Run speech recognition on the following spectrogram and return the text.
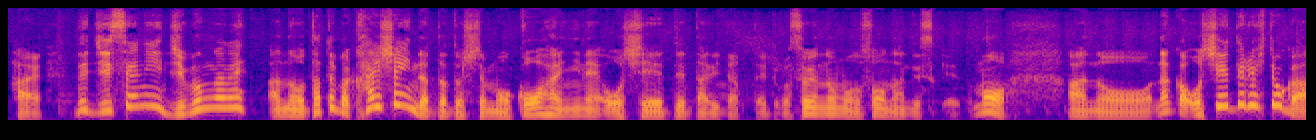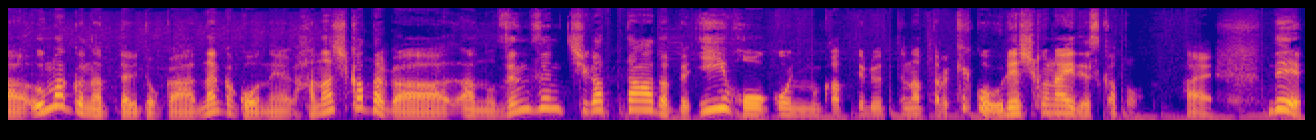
はい。で、実際に自分がね、あの、例えば会社員だったとしても、後輩にね、教えてたりだったりとか、そういうのもそうなんですけれども、あの、なんか教えてる人が上手くなったりとか、なんかこうね、話し方が、あの、全然違った、だって、いい方向に向かってるってなったら結構嬉しくないですかと。はい。で、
